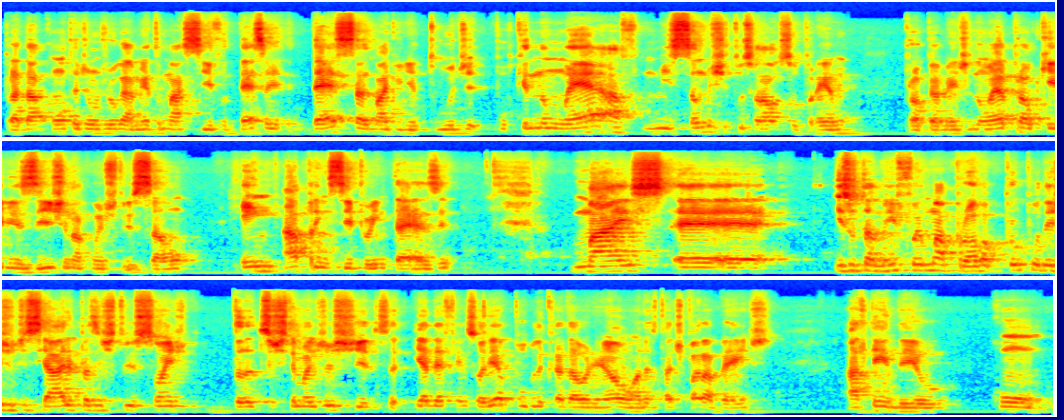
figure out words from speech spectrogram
para dar conta de um julgamento massivo dessa, dessa magnitude, porque não é a missão institucional do Supremo, propriamente, não é para o que ele existe na Constituição, em, a princípio, em tese, mas é, isso também foi uma prova para o Poder Judiciário e para as instituições do sistema de justiça. E a Defensoria Pública da União, Anderson, está de parabéns, atendeu com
